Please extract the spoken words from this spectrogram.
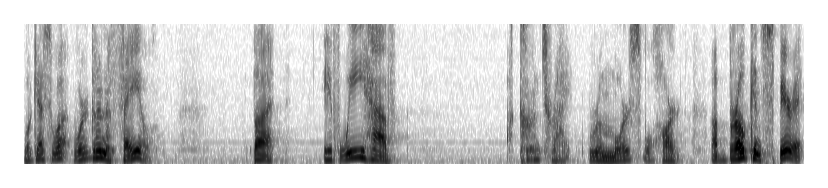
Well, guess what? We're going to fail. But if we have a contrite, remorseful heart, a broken spirit,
